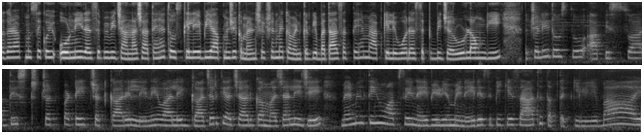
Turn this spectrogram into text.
अगर आप मुझसे कोई और नई रेसिपी भी जानना चाहते हैं तो उसके लिए भी आप मुझे कमेंट सेक्शन में कमेंट करके बता सकते हैं, मैं आपके लिए वो रेसिपी भी ज़रूर लाऊँगी। तो चलिए दोस्तों, आप इस स्वादिष्ट चटपटे चटकारे लेने वाले गाजर के अचार का मज़ा लीजिए। मैं मिलती हूँ आपसे नई वीडियो में नई रेसिपी के साथ। तब तक के लिए बाय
